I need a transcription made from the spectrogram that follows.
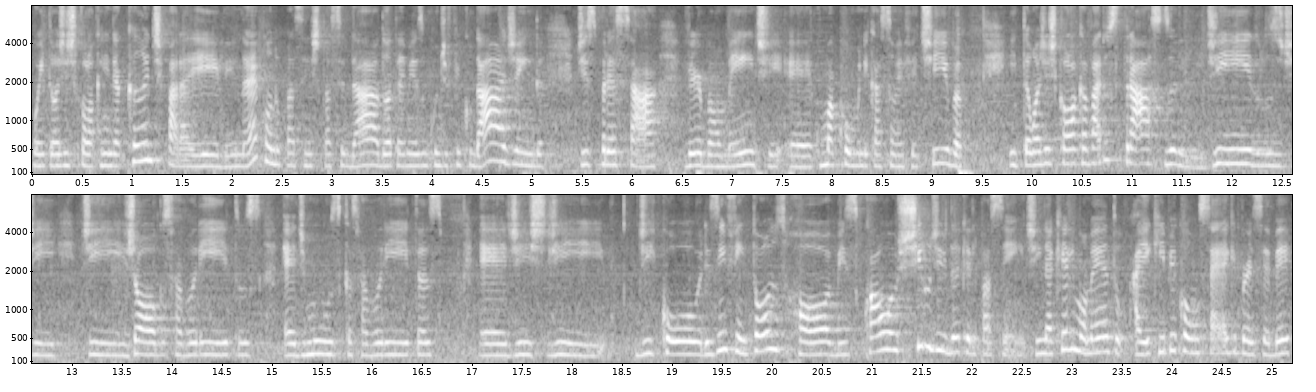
ou então a gente coloca ainda cante para ele, né? Quando o paciente está sedado, até mesmo mesmo com dificuldade ainda de expressar verbalmente, é, com uma comunicação efetiva. Então a gente coloca vários traços ali, de ídolos, de, de jogos favoritos, é, de músicas favoritas, é, de, de de cores, enfim, todos os hobbies, qual é o estilo de vida daquele paciente. E naquele momento a equipe consegue perceber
